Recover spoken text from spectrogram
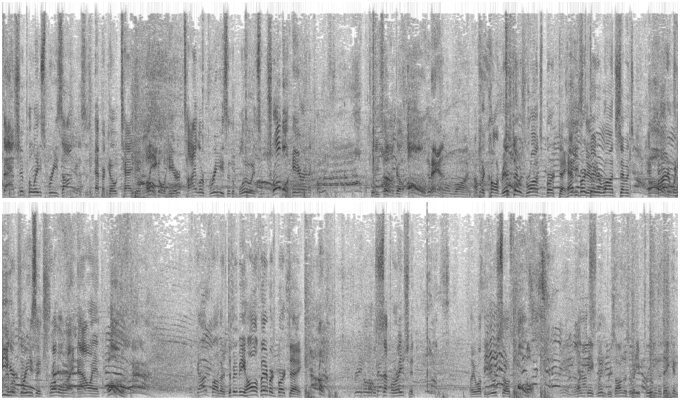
Fashion Police Breezango. This is Epico tagging legal here. Tyler Breeze in the blue in some trouble here. And a Breezango. Oh, oh man. Ron. I'm going to call him. Yesterday was Ron's birthday. Happy Please birthday do. to Ron Simmons. And Oh, Byron, when he hears Breeze in trouble right now. And oh, oh the Godfather, WWE Hall of Famer's birthday. create a little separation. Tell you what, the Usos. Oh, Man, one big win. Breezango's already proven that they can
